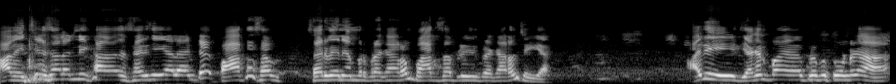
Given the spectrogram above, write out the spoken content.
ఆ వ్యత్యాసాలన్నీ కా- సరి చేయాలంటే పాత సబ్ సర్వే నెంబర్ ప్రకారం పాత సబ్ డివిజన్ ప్రకారం చెయ్యాలి. అది జగన్ ప్రభుత్వం ఉండగా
